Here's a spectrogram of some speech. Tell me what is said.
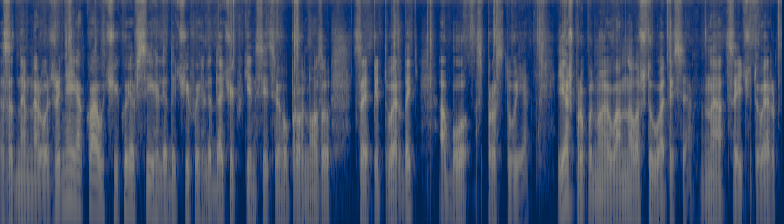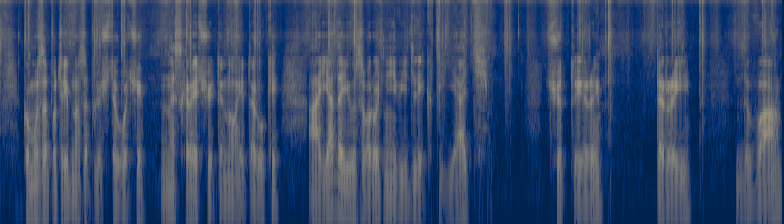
за днем народження, яка очікує всіх глядачів і глядачок в кінці цього прогнозу, це підтвердить або спростує. Я ж пропоную вам налаштуватися на цей четвер. Кому запотрібно заплющте очі, не схрещуйте ноги та руки. А я даю зворотній відлік. 5, 4, 3, 2,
